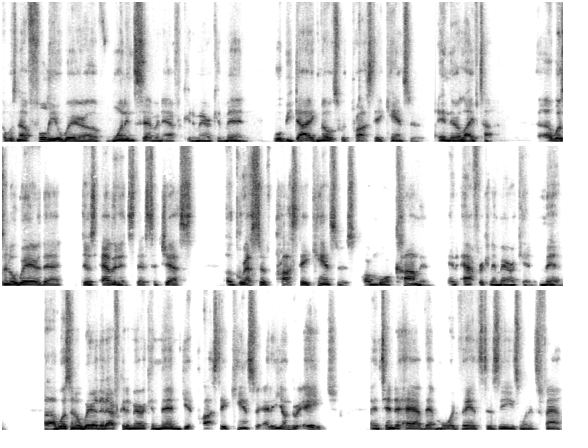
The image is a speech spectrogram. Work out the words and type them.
I was not fully aware of one in seven African American men will be diagnosed with prostate cancer in their lifetime. I wasn't aware that there's evidence that suggests aggressive prostate cancers are more common in African American men. I wasn't aware that African American men get prostate cancer at a younger age and tend to have that more advanced disease when it's found.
